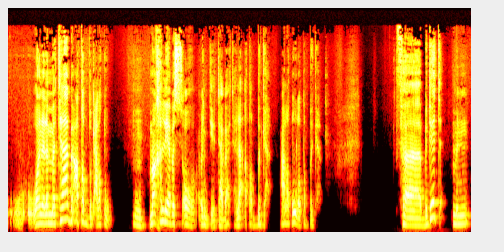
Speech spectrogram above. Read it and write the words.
و- وأنا لما أتابع أطبق على طول. ما أخليها بس أوه عندي تابعتها لا أطبقها على طول أطبقها فبديت من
